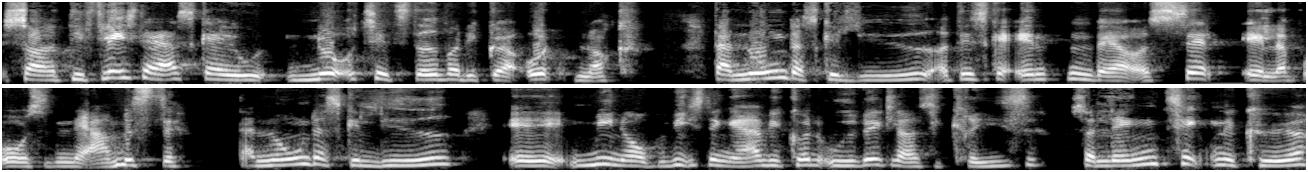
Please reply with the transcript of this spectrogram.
Så de fleste af os skal jo nå til et sted, hvor det gør ondt nok. Der er nogen, der skal lide, og det skal enten være os selv eller vores nærmeste. Der er nogen, der skal lide. Øh, min overbevisning er, at vi kun udvikler os i krise. Så længe tingene kører,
